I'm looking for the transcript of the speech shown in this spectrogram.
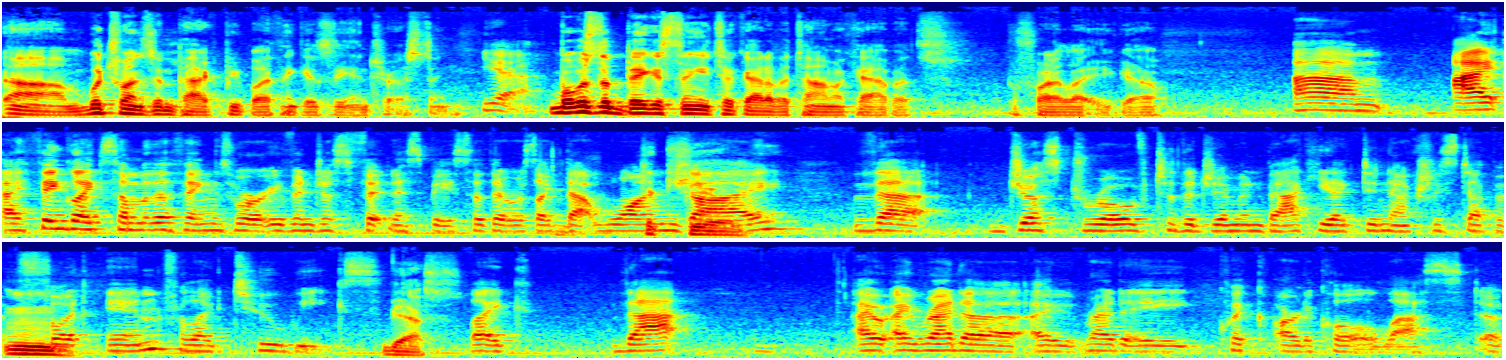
um, which ones impact people? I think is the interesting. Yeah. What was the biggest thing you took out of Atomic Habits before I let you go? Um, I, I think like some of the things were even just fitness based. That there was like that one guy that just drove to the gym and back. He like didn't actually step a Mm. foot in for like two weeks. Yes. Like that. I, I read a I read a quick article last a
